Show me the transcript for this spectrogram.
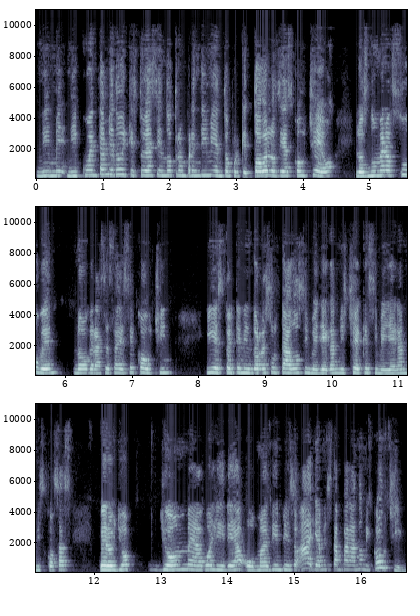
ni, me, ni cuenta me doy que estoy haciendo otro emprendimiento porque todos los días coacheo, los números suben, no gracias a ese coaching, y estoy teniendo resultados y me llegan mis cheques y me llegan mis cosas, pero yo, yo me hago la idea o más bien pienso, ah, ya me están pagando mi coaching,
